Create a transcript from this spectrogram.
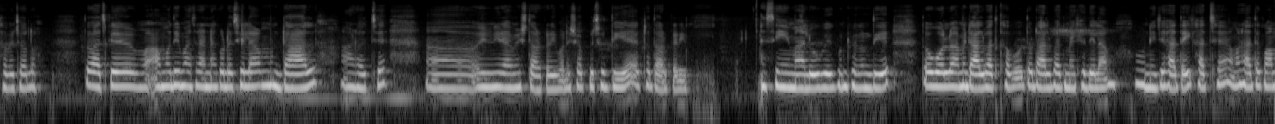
খাবে, চলো। তো আজকে আমদি মাছ রান্না করেছিলাম, ডাল আর হচ্ছে ওই নিরামিষ তরকারি মানে সব কিছু দিয়ে একটা তরকারি। সিম, আলু, বেগুন, ফেগুন দিয়ে। তো বলল, আমি ডাল ভাত খাব। তো ডাল ভাত মেখে দিলাম। ও নিজে হাতেই খাচ্ছে, আমার হাতে কম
